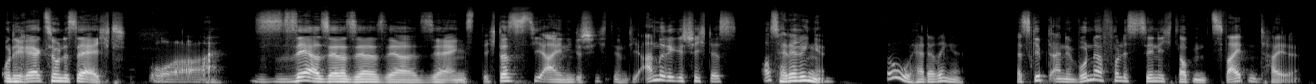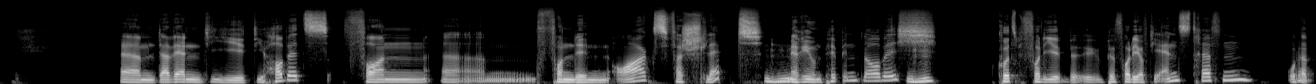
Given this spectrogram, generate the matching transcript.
Und die Reaktion ist sehr echt. Boah. Sehr, sehr, sehr, sehr, sehr ängstlich. Das ist die eine Geschichte. Und die andere Geschichte ist aus Herr der Ringe. Oh, Herr der Ringe. Es gibt eine wundervolle Szene, ich glaube im zweiten Teil. Ähm, da werden die, die Hobbits von, ähm, von den Orks verschleppt. Mhm. Merry und Pippin, glaube ich. Mhm. Kurz bevor die, be bevor die auf die Ents treffen. Oder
